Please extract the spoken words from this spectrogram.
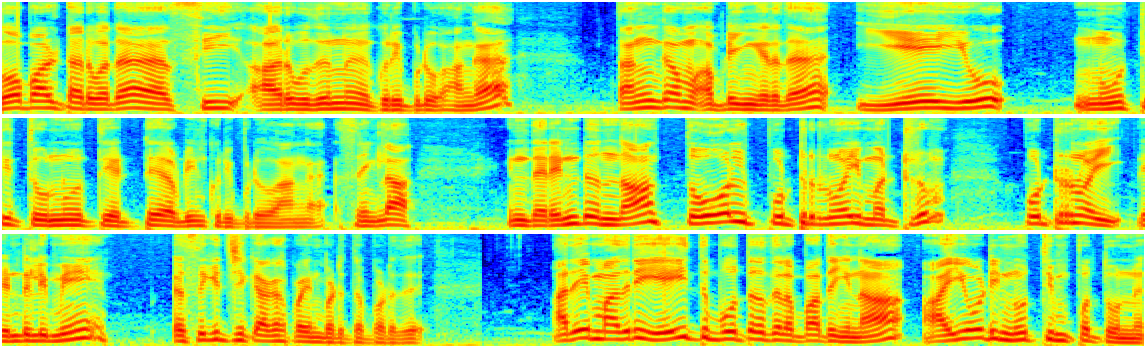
கோபால்ட் அறுபதை சி அறுபதுன்னு குறிப்பிடுவாங்க. தங்கம் அப்படிங்கிறத ஏயு நூற்றி தொண்ணூற்றி எட்டு அப்படின்னு குறிப்பிடுவாங்க. சரிங்களா? இந்த ரெண்டும் தான் தோல் புற்றுநோய் மற்றும் புற்றுநோய் ரெண்டுலேயுமே சிகிச்சைக்காக பயன்படுத்தப்படுது. அதே மாதிரி எயித்து புத்தகத்தில் பார்த்தீங்கன்னா அயோடி நூற்றி முப்பத்தொன்று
